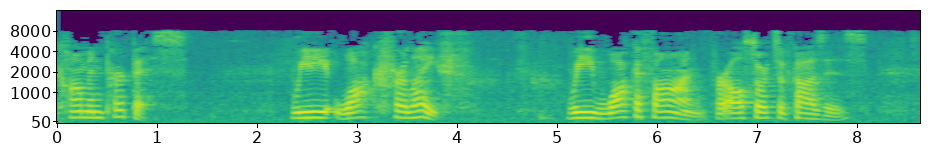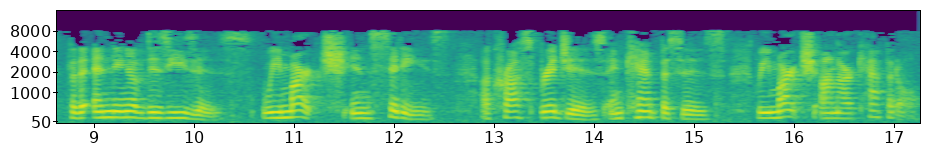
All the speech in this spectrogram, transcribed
common purpose. We walk for life. We walk-a-thon for all sorts of causes, for the ending of diseases. We march in cities, across bridges and campuses. We march on our capital.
